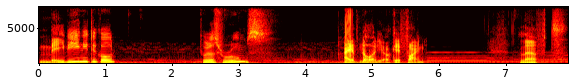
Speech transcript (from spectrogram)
Maybe you need to go to those rooms? I have no idea. Okay, fine. Left.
